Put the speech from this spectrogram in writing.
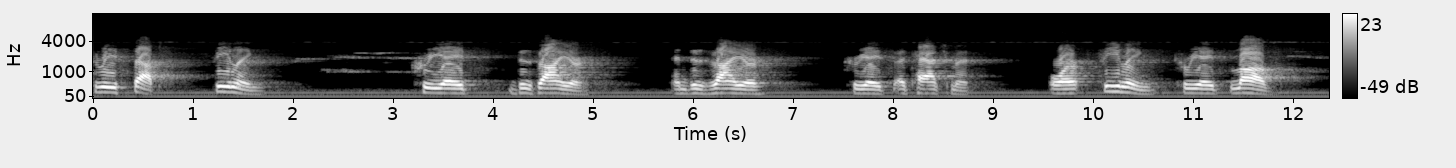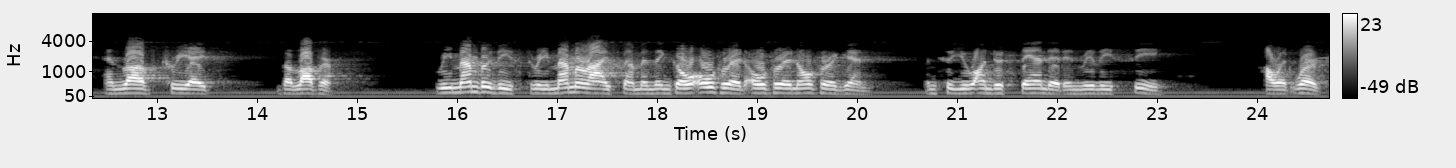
three steps. Feeling creates desire, and desire creates attachment. Or feeling creates love, and love creates the lover. Remember these three, memorize them, and then go over it over and over again until you understand it and really see how it works.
